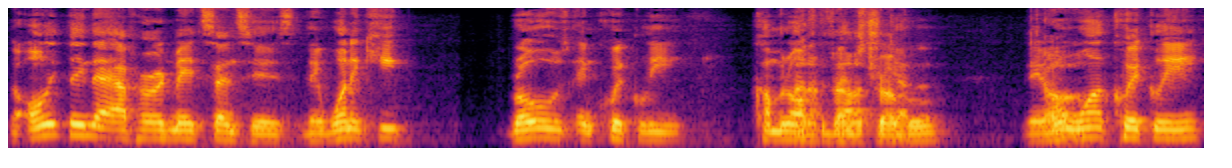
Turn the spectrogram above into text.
The only thing that I've heard made sense is they want to keep Rose and Quickley coming Out off of the bench trouble. together. They don't Oh. want Quickley.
